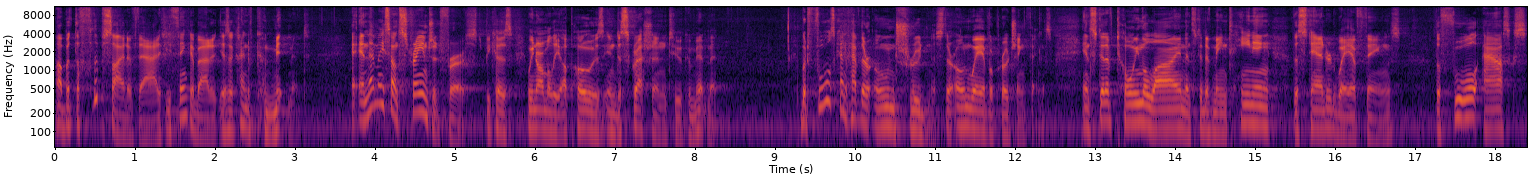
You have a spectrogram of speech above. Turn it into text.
Uh, but the flip side of that, if you think about it, is a kind of commitment. And that may sound strange at first, because we normally oppose indiscretion to commitment. But fools kind of have their own shrewdness, their own way of approaching things. Instead of toeing the line, instead of maintaining the standard way of things, the fool asks,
